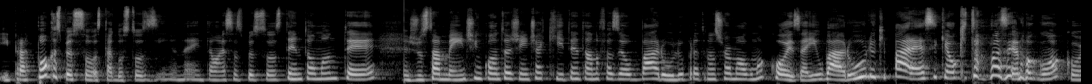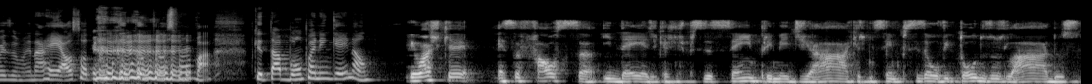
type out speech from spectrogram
e para poucas pessoas tá gostosinho, né? Então, essas pessoas tentam manter justamente enquanto a gente aqui tentando fazer o barulho para transformar alguma coisa. Aí o barulho que parece que é o que tá fazendo alguma coisa, mas na real só estão tentando transformar. Porque tá bom para ninguém, não. Eu acho que é essa falsa ideia de que a gente precisa sempre mediar, que a gente sempre precisa ouvir todos os lados,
